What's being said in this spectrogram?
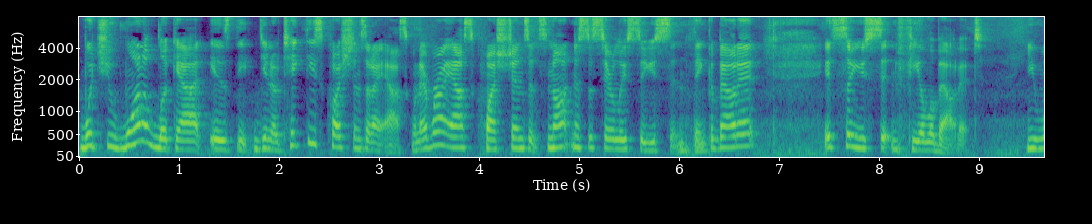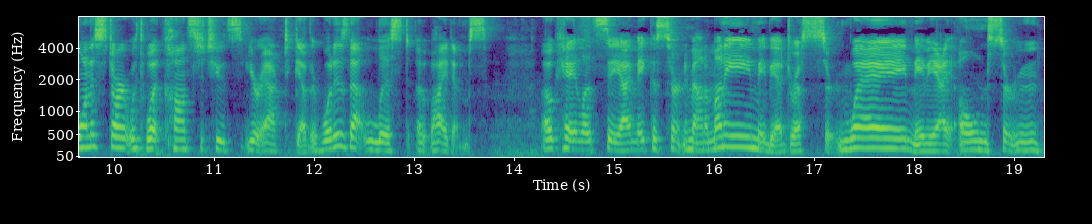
what you want to look at is the you know take these questions that i ask whenever i ask questions it's not necessarily so you sit and think about it it's so you sit and feel about it you want to start with what constitutes your act together what is that list of items okay, let's see, I make a certain amount of money, maybe I dress a certain way, maybe I own certain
